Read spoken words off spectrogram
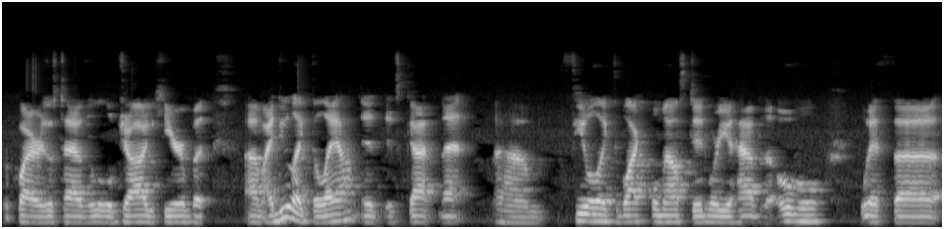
requires us to have the little jog here, but um, I do like the layout. It, has got that um, feel like the Blackpool Mouse did, where you have the oval with uh,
